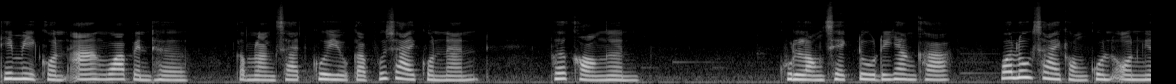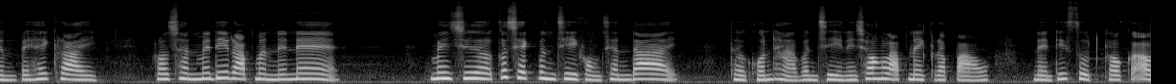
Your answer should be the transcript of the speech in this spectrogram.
ที่มีคนอ้างว่าเป็นเธอกำลังแชทคุยอยู่กับผู้ชายคนนั้น เพื่อขอเงิน คุณลองเช็คดูหรือยังคะ ว่าลูกชายของคุณโอนเงินไปให้ใคร เพราะฉันไม่ได้รับมันแน่ ๆ ไม่เชื่อก็เช็คบัญชีของฉันได้ เธอค้นหาบัญชีในช่องลับในกระเป๋า ในที่สุดเขาก็เอา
